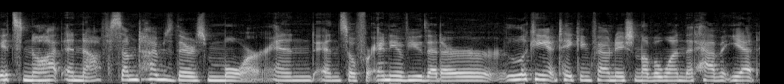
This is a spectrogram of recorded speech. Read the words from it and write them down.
it's not enough. Sometimes there's more. And and so for any of you that are looking at taking foundation level 1 that haven't yet,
